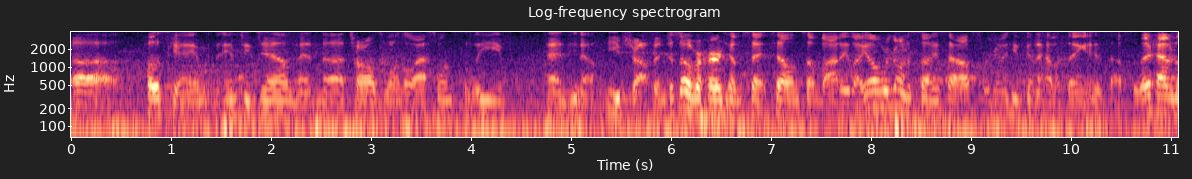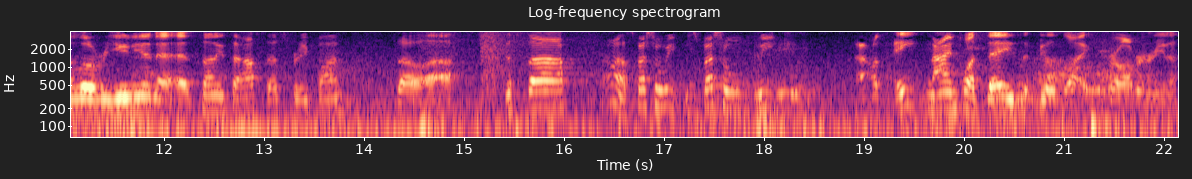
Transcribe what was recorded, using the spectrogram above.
uh, post game in the empty gym, and uh, Charles one of the last ones to leave. And you know, eavesdropping, just overheard him say, telling somebody like, "Oh, we're going to Sonny's house. We're gonna, he's gonna have a thing at his house." So they're having a little reunion at, at Sonny's house. That's pretty fun. So uh, just uh, I don't know, special week, special week, out eight, nine plus days. It feels like for Auburn Arena.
